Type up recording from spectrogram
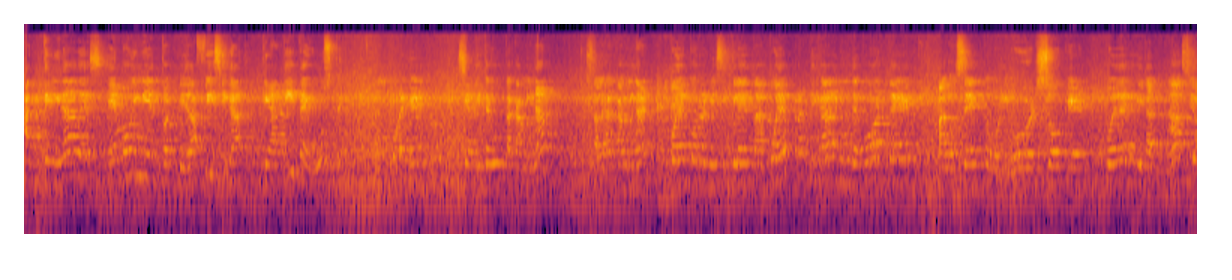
actividades en movimiento, actividad física que a ti te guste. Como por ejemplo, si a ti te gusta caminar, sales a caminar, puedes correr bicicleta, puedes practicar algún deporte, baloncesto, voleibol, soccer, puedes ir al gimnasio,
